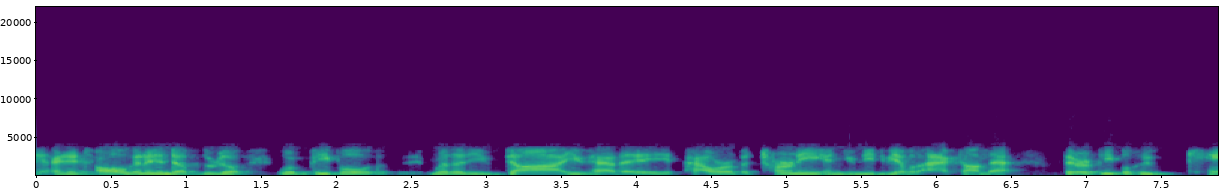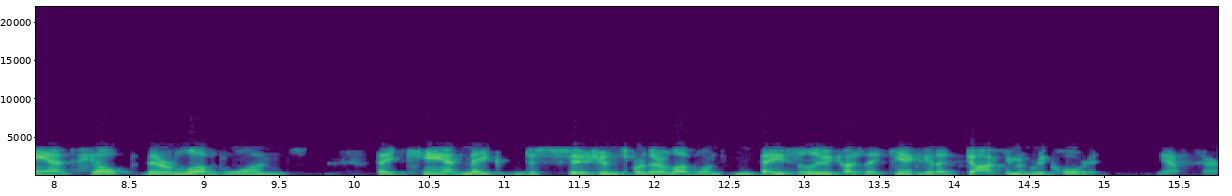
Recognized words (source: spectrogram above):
Yes, and it's all going to end up with people, whether you die, you have a power of attorney, and you need to be able to act on that. There are people who can't help their loved ones. They can't make decisions for their loved ones basically because they can't get a document recorded. Yes, sir.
